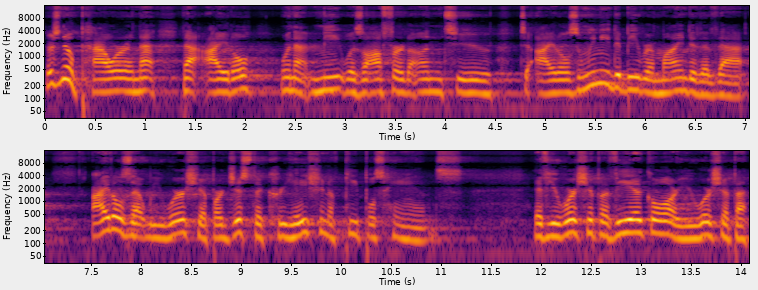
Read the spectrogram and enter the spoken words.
There's no power in that, that idol when that meat was offered unto to idols. And we need to be reminded of that. Idols that we worship are just the creation of people's hands. If you worship a vehicle or you worship a,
